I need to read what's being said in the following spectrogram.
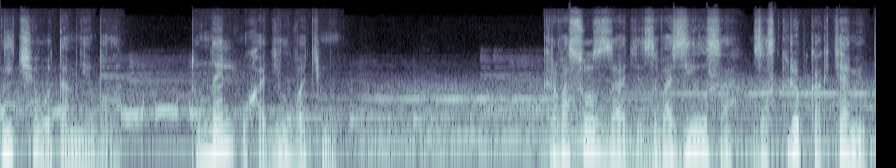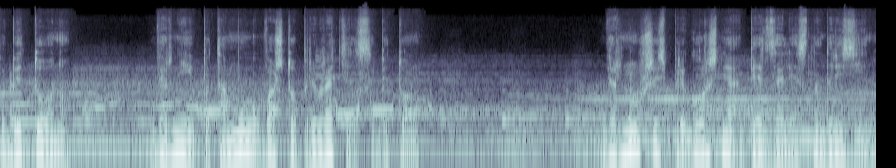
Ничего там не было. Туннель уходил во тьму. Кровосос сзади завозился, заскреб когтями по бетону. Вернее, по тому, во что превратился бетон. Вернувшись, пригоршня опять залез на дрезину.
